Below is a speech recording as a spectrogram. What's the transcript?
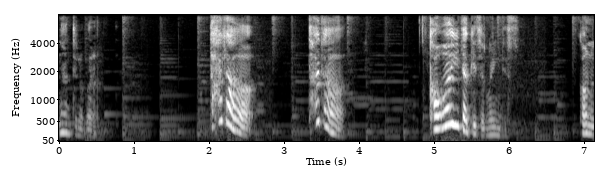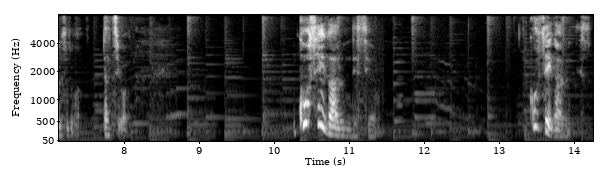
何て言うのかな。ただただ可愛いだけじゃないんです彼女たちは。個性があるんですよ。個性があるんです。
